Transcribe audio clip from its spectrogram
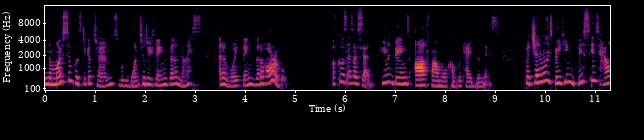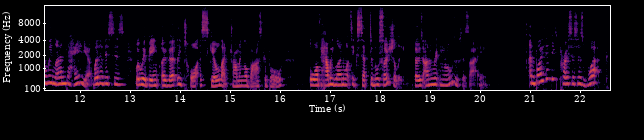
In the most simplistic of terms, we want to do things that are nice and avoid things that are horrible. Of course, as I said, human beings are far more complicated than this. But generally speaking, this is how we learn behavior, whether this is where we're being overtly taught a skill like drumming or basketball, or of how we learn what's acceptable socially, those unwritten rules of society. And both of these processes work.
